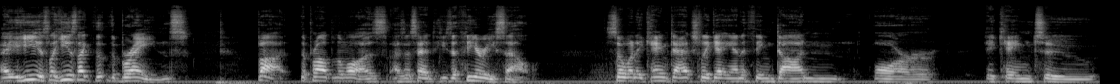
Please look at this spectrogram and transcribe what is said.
Uh, he is like he is like the, the brains but the problem was, as I said, he's a theorycel. So when it came to actually getting anything done, or it came to,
